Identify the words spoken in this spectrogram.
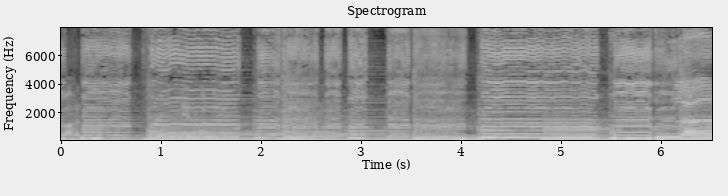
kvart. Love,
